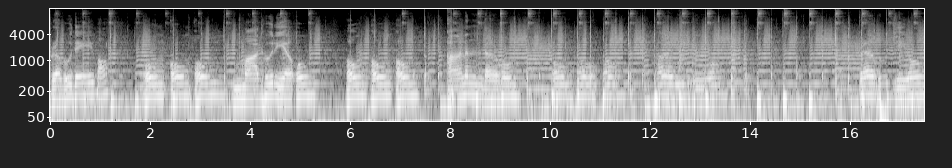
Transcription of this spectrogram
प्रभुदेवा ओम ओम ओम माधुर्य ओम ओम ओम ओम आनंद ॐ ॐ ॐ ॐ हरि ॐ प्रभुजी ॐ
